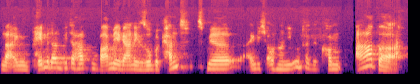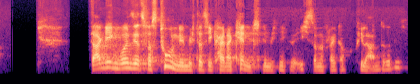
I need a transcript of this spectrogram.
einen eigenen Payment-Anbieter hatten, war mir gar nicht so bekannt, ist mir eigentlich auch noch nie untergekommen. Aber dagegen wollen sie jetzt was tun, nämlich dass sie keiner kennt, nämlich nicht nur ich, sondern vielleicht auch viele andere nicht.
